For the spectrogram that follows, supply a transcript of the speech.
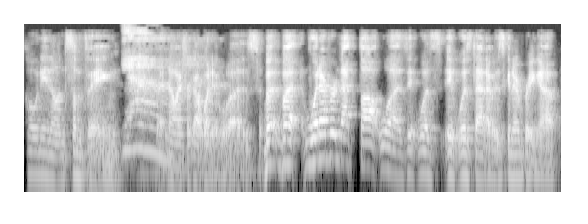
hone in on something. Yeah. But now I forgot what it was. But but whatever that thought was, it was it was that I was gonna bring up.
